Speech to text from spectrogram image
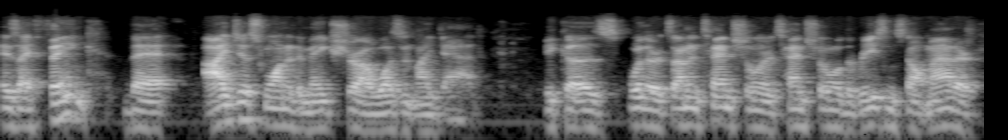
is I think that I just wanted to make sure I wasn't my dad because whether it's unintentional or intentional, the reasons don't matter.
